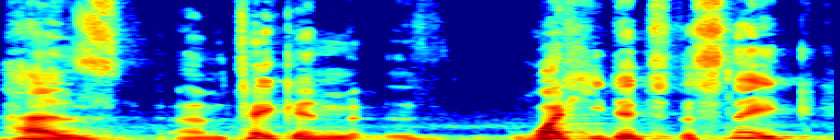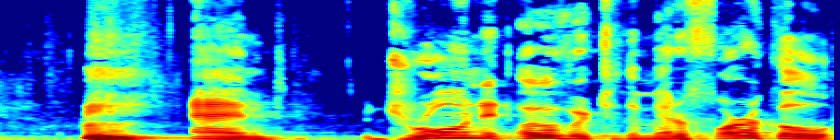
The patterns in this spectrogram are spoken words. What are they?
has um, taken what he did to the snake and drawn it over to the metaphorical,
